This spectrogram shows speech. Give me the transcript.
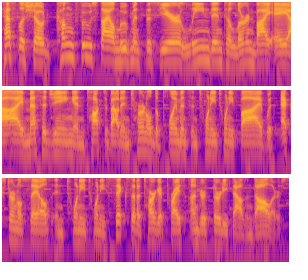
Tesla showed kung fu style movements this year, leaned into learn by AI messaging, and talked about internal deployments in 2025 with external sales in 2026 at a target price under $30,000.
